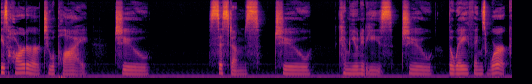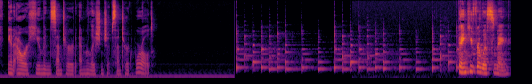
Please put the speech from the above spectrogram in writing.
is harder to apply to systems, to communities, to the way things work in our human centered and relationship centered world. Thank you for listening.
